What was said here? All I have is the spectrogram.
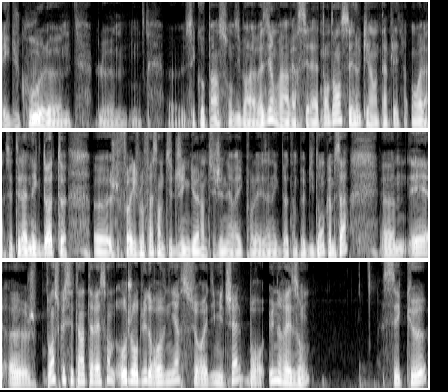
Et que du coup ses copains se sont dit ben vas-y on va inverser la tendance c'est nous qui allons t'appeler voilà c'était l'anecdote je faudrait que je me fasse un petit jingle un petit générique pour les anecdotes un peu bidons comme ça et je pense que c'était intéressant aujourd'hui de revenir sur Eddie Mitchell pour une raison. C'est que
